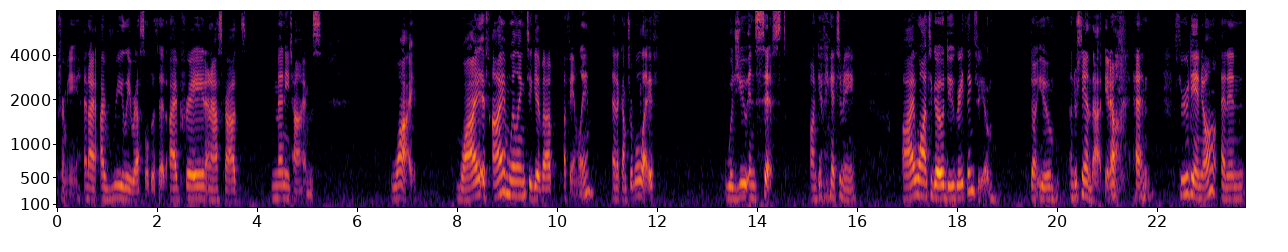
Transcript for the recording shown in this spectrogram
for me. And I, I really wrestled with it. I prayed and asked God many times, why? Why, if I am willing to give up a family and a comfortable life, would you insist on giving it to me? I want to go do great things for you. Don't you understand that? You know? And through Daniel and in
